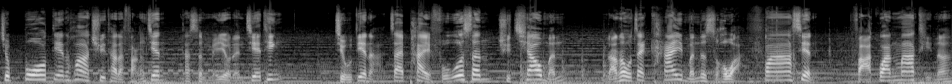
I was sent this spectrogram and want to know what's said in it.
就拨电话去他的房间，但是没有人接听。酒店啊再派服务生去敲门，然后在开门的时候啊，发现法官 Martin 呢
